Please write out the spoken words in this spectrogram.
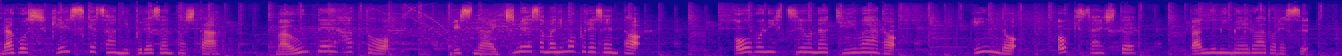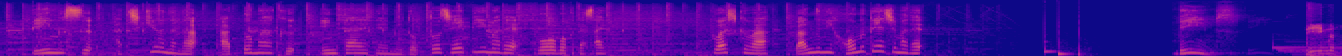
名越圭介さんにプレゼントしたマウンテンハットをリスナー1名様にもプレゼント。応募に必要なキーワード「インド」を記載して番組メールアドレス beams897 アットマークインター FM.jp までご応募ください。詳しくは番組ホームページまで。Beams ビームスウ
